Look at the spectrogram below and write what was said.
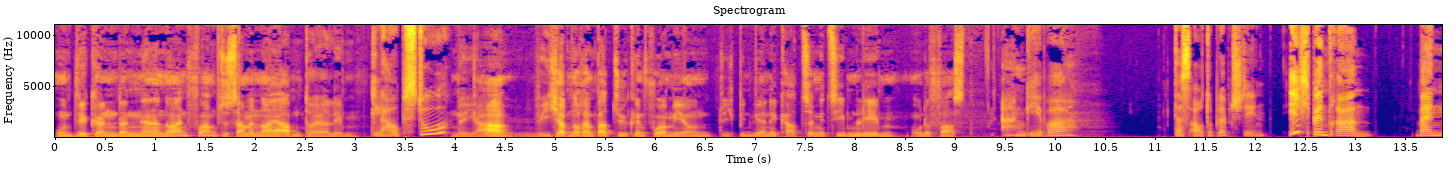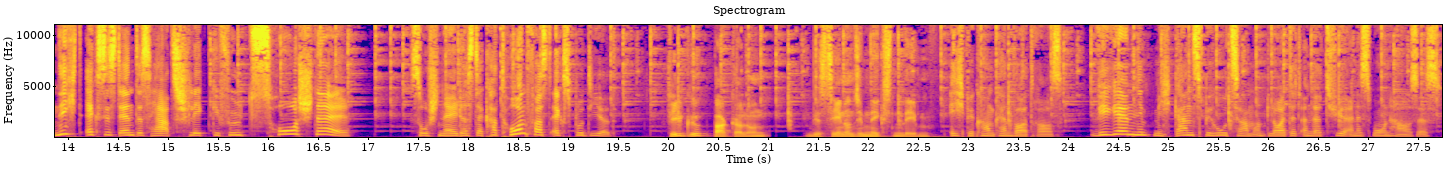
Und wir können dann in einer neuen Form zusammen neue Abenteuer erleben. Glaubst du? Naja, ich habe noch ein paar Zyklen vor mir und ich bin wie eine Katze mit sieben Leben, oder fast. Angeber. Das Auto bleibt stehen. Ich bin dran. Mein nicht existentes Herz schlägt gefühlt so schnell. So schnell, dass der Karton fast explodiert. Viel Glück, Backerl, und wir sehen uns im nächsten Leben. Ich bekomme kein Wort raus. Vivian nimmt mich ganz behutsam und läutet an der Tür eines Wohnhauses.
